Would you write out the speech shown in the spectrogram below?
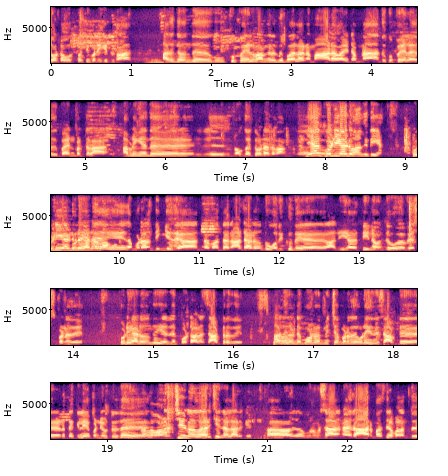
தோட்டம் உற்பத்தி பண்ணிக்கிட்டு இருக்கோம். அதுக்கு வந்து குப்பைகள் வாங்குறது பதிலாக நம்ம ஆடை வாங்கிட்டோம்னா அந்த குப்பைகளை அதுக்கு பயன்படுத்தலாம். அப்படிங்கிறது நோக்கத்தோட அதை வாங்கணும் ஏன் கொடியாடு வாங்குதீங்க? கொடியாடு எதை போட்டாலும் திங்குது. அந்த மற்ற நாட்டாடு வந்து ஒதுக்குது. அதிக தீனை வந்து வேஸ்ட் பண்ணுது. கொடியாடு வந்து எதை போட்டாலும் சாப்பிடுறது அதுகிட்ட போட்டு மிச்சப்படுறத கூட இது சாப்பிட்டு இடத்த கிளியர் பண்ணி விட்டுறது நல்ல வளர்ச்சி நல்லா வளர்ச்சி நல்லா இருக்கு. ஒரு வருஷம் ஆகுதுன்னா இது ஆறு மாசத்துல வளர்ந்து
